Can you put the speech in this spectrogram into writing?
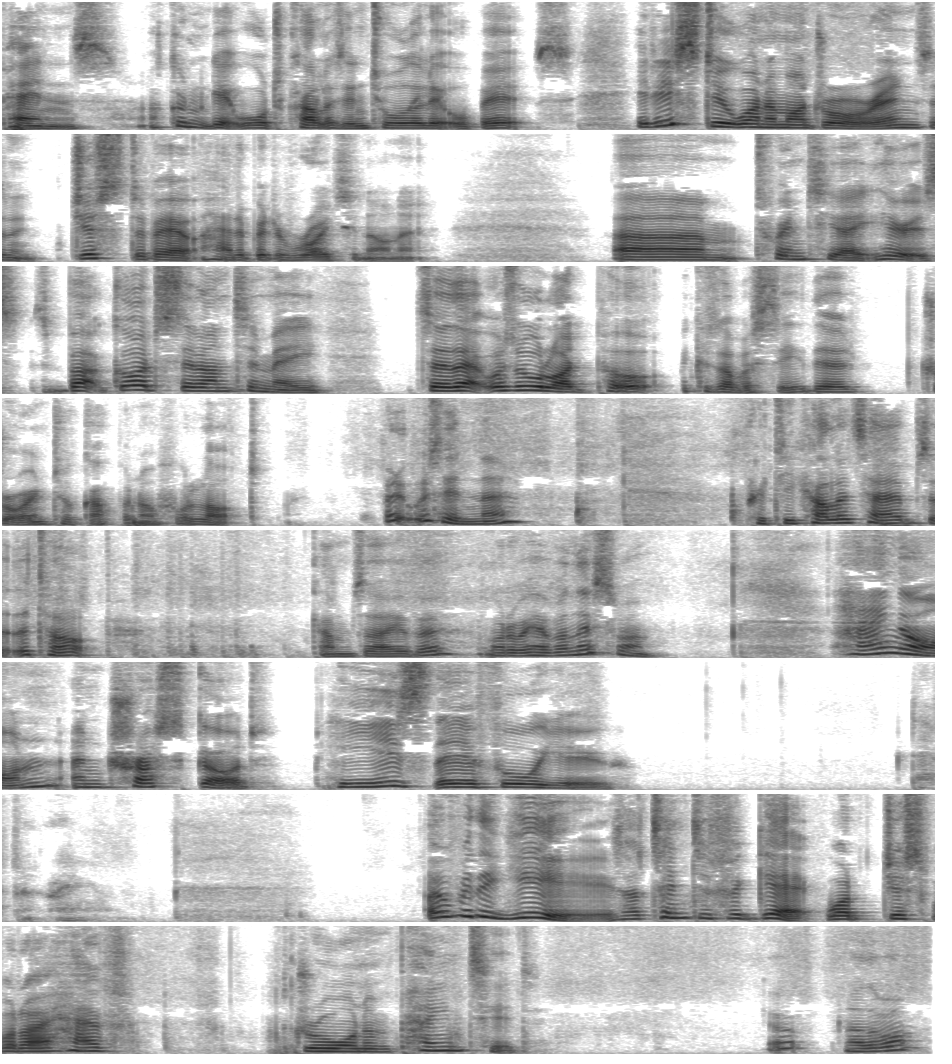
pens. I couldn't get watercolours into all the little bits. It is still one of my drawings and it just about had a bit of writing on it. Um, 28, here it is. But God said unto me, so that was all I'd put because obviously the drawing took up an awful lot. But it was in there. Pretty colour tabs at the top. Comes over. What do we have on this one? Hang on and trust God. He is there for you. Definitely. Over the years, I tend to forget what just what I have drawn and painted. Oh, another one.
